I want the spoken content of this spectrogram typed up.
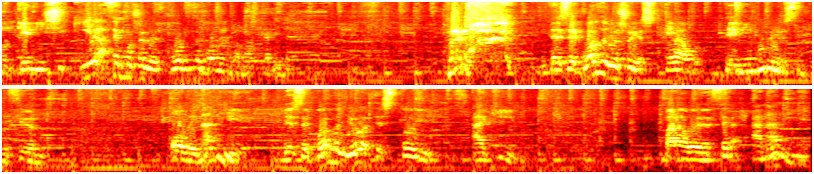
porque ni siquiera hacemos el esfuerzo de poner la mascarilla. ¿Desde cuándo yo soy esclavo de ninguna institución? O de nadie. ¿Desde cuándo yo estoy aquí para obedecer a nadie,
